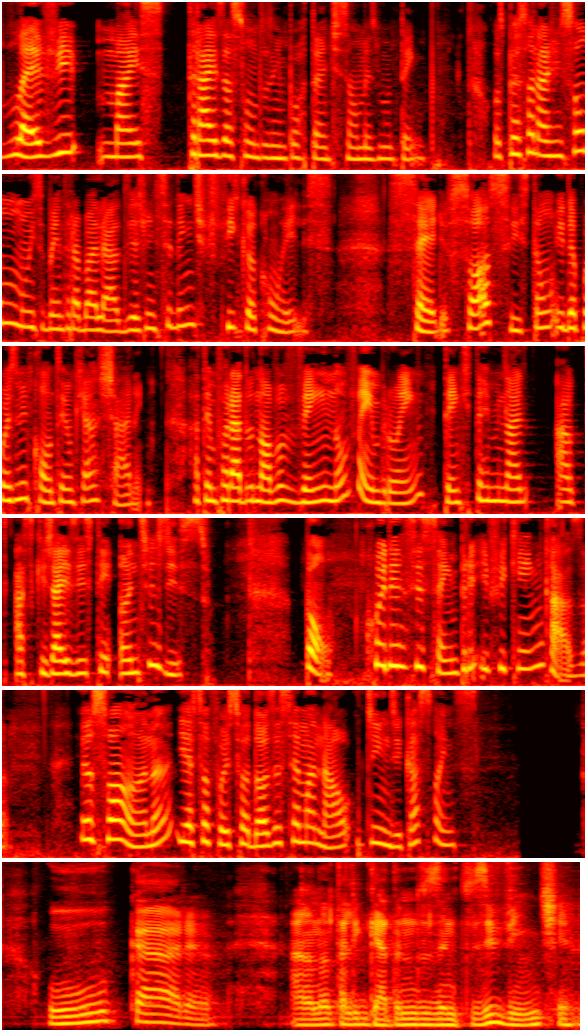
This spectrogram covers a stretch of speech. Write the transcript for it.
leve, mas traz assuntos importantes ao mesmo tempo. Os personagens são muito bem trabalhados e a gente se identifica com eles. Sério, só assistam e depois me contem o que acharem. A temporada nova vem em novembro, hein? Tem que terminar as que já existem antes disso. Bom, cuidem-se sempre e fiquem em casa. Eu sou a Ana e essa foi sua dose semanal de indicações. Uh, cara! A Ana tá ligada no 220.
